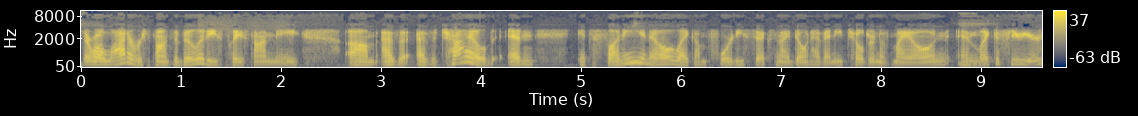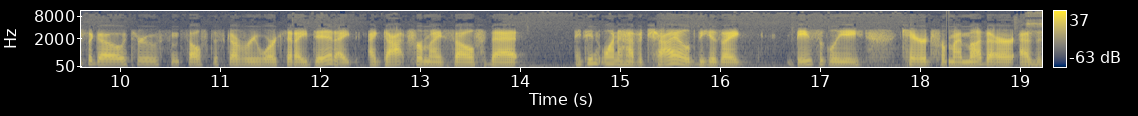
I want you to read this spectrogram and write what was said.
there were a lot of responsibilities placed on me um, as a as a child, and it's funny, you know, like I'm 46 and I don't have any children of my own. And like a few years ago, through some self discovery work that I did, I I got for myself that I didn't want to have a child because I basically cared for my mother as a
